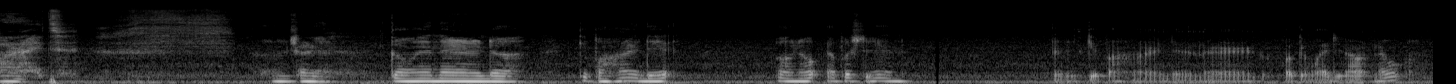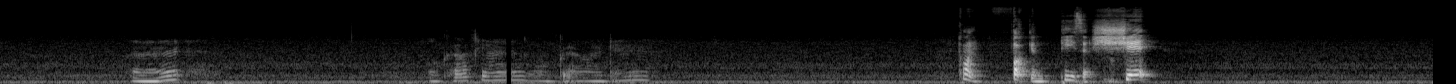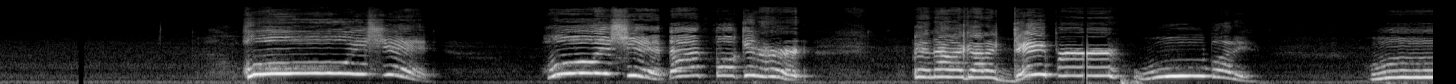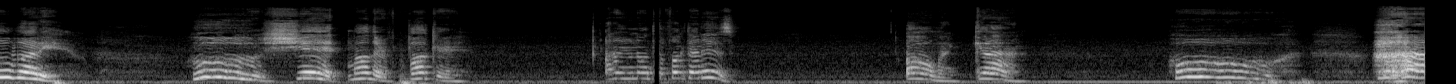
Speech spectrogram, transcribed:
Alright. I'm trying to go in there and uh, get behind it. Oh no, I pushed it in. Let's get behind in there and fucking wedge it out. Nope. Alright. Go cross. Go grab right there. Come on, fucking piece of shit. Holy shit! Holy shit! That fucking hurt! And now I got a gaper! Ooh, buddy. Ooh, buddy. Ooh, shit. Motherfucker. I don't even know what the fuck that is. Oh my god. Oh.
